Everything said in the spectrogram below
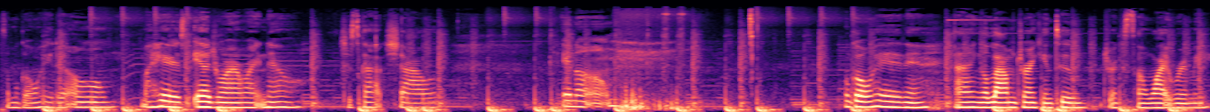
So I'm gonna go ahead and um my hair is air drying right now. Just got showered. And um I'm gonna go ahead and I ain't gonna lie, I'm drinking too. Drinking some white Remy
